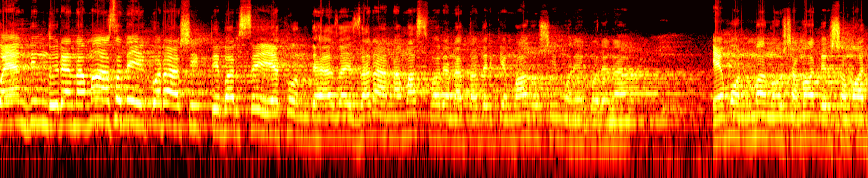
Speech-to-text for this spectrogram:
কয়েকদিন ধরে নামাজ আদায় করা শিখতে পারছে, এখন দেখা যায় যারা নামাজ পড়ে না, তাদেরকে মানুষই মনে করে না। এমন মানুষ আমাদের সমাজ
